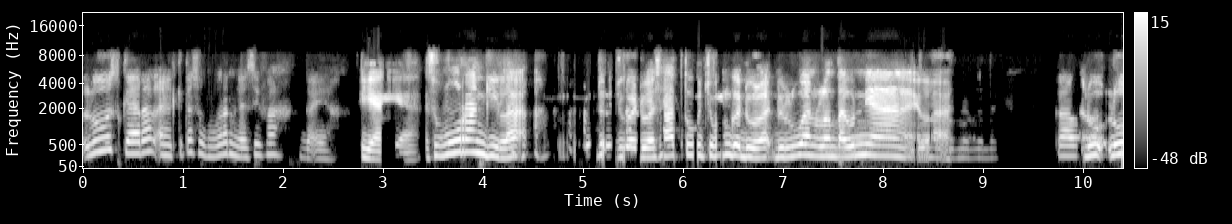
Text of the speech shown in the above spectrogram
lu sekarang eh kita seumuran gak sih Fah? Nggak ya iya iya. Seumuran gila. Itu juga dua satu cuma gue dulu duluan ulang tahunnya Elah. bener-bener. Kalau lu lu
